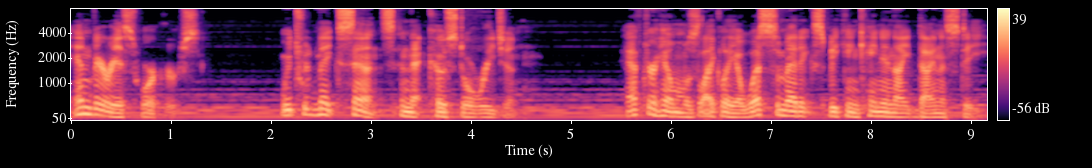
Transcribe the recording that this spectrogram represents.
and various workers which would make sense in that coastal region. After him was likely a West Semitic speaking Canaanite dynasty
